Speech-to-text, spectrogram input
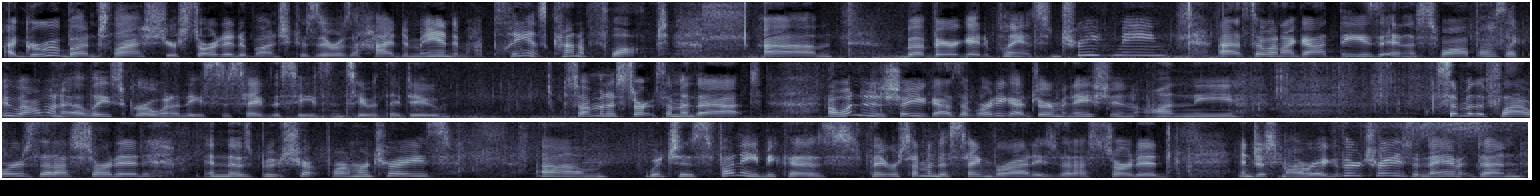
I grew a bunch last year, started a bunch because there was a high demand and my plants kind of flopped. Um, but variegated plants intrigued me. Uh, so when I got these in a swap, I was like, ooh, I want to at least grow one of these to save the seeds and see what they do. So I'm going to start some of that. I wanted to show you guys, I've already got germination on the some of the flowers that I started in those bootstrap farmer trays. Um, which is funny because they were some of the same varieties that I started in just my regular trays and they haven't done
